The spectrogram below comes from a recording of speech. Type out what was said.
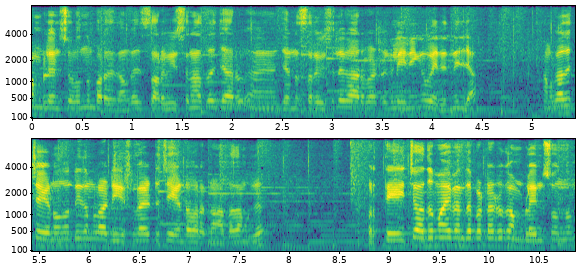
കംപ്ലയിൻസുകളൊന്നും പറഞ്ഞില്ല നമുക്ക് സർവീസിനകത്ത് ജനറൽ സർവീസിൽ കാർബേറ്റർ ക്ലീനിങ് വരുന്നില്ല. നമുക്കത് ചെയ്യണമെന്നുണ്ടെങ്കിൽ നമ്മൾ അഡീഷണൽ ആയിട്ട് ചെയ്യേണ്ട വർക്കാണ് അപ്പോൾ നമുക്ക് പ്രത്യേകിച്ച് അതുമായി ബന്ധപ്പെട്ട ഒരു കംപ്ലയിൻസ് ഒന്നും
